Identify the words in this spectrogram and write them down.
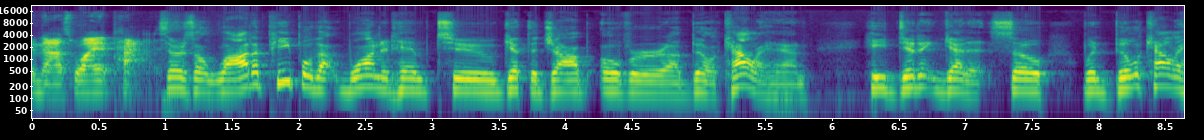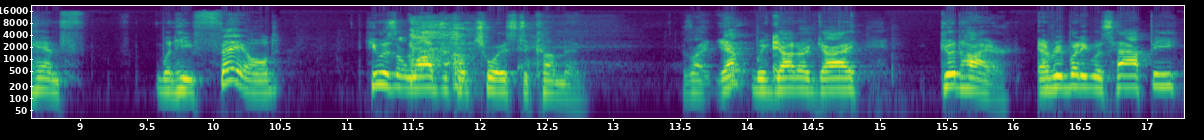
And that's why it passed. There's a lot of people that wanted him to get the job over uh, Bill Callahan. He didn't get it. So when Bill Callahan, f- when he failed, he was a logical choice to come in. He's like, yep, we got our guy. Good hire. Everybody was happy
